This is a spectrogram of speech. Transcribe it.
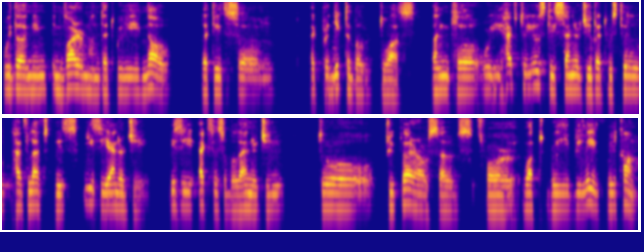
with an environment that we know that it's um, like predictable to us. And uh, we have to use this energy that we still have left, this easy energy, easy accessible energy to prepare ourselves for what we believe will come.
